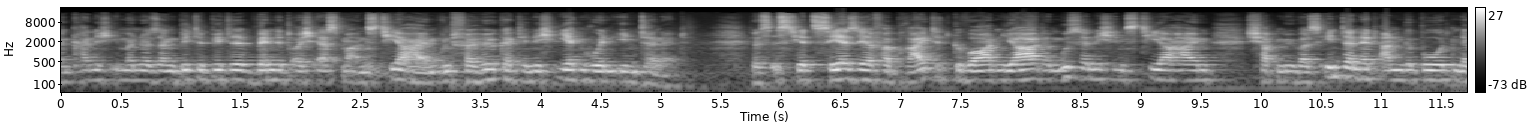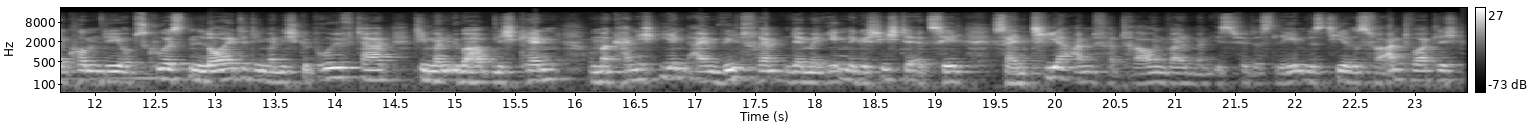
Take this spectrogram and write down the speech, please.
dann kann ich immer nur sagen, bitte, bitte wendet euch erstmal ans Tierheim und verhökert ihr nicht irgendwo im Internet. Das ist jetzt sehr, sehr verbreitet geworden. Ja, da muss er nicht ins Tierheim. Ich habe mir übers Internet angeboten. Da kommen die obskursten Leute, die man nicht geprüft hat, die man überhaupt nicht kennt. Und man kann nicht irgendeinem Wildfremden, der mir irgendeine Geschichte erzählt, sein Tier anvertrauen, weil man ist für das Leben des Tieres verantwortlich.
